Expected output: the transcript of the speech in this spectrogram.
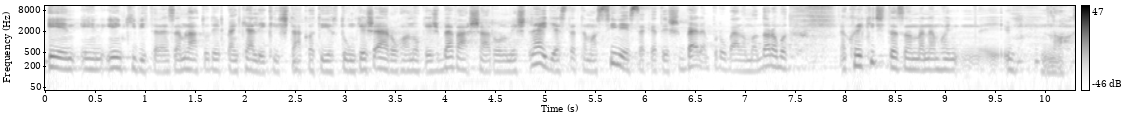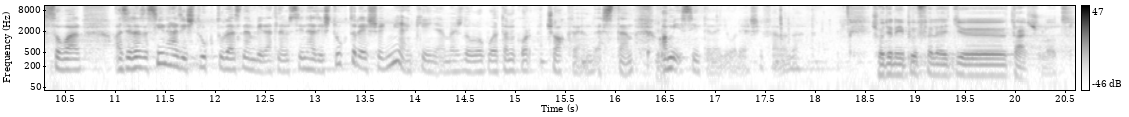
én, én, én kivitelezem, látod, éppen kelléklistákat írtunk, és elrohanok, és bevásárolom, és leegyeztetem a színészeket, és belepróbálom a darabot, akkor egy kicsit azon bennem, hogy na, szóval azért ez a színházi struktúra, ez nem véletlenül színházi struktúra, és hogy milyen kényelmes dolog volt, amikor csak rendeztem, ami szintén egy óriási feladat. És hogyan épül fel egy társulat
